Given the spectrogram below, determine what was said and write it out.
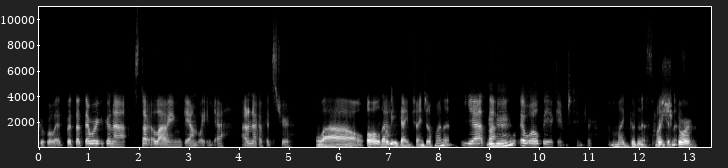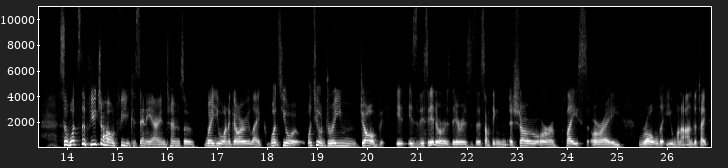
Google it, but that they were gonna start allowing gambling. Yeah, I don't know if it's true. Wow. Oh, that'll be a game changer, won't it? Yeah, that mm-hmm. it will be a game changer. My goodness. My for goodness. Sure. So what's the future hold for you, Ksenia, in terms of where you want to go? Like what's your what's your dream job? Is, is this it or is there is there something a show or a place or a role that you want to undertake?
